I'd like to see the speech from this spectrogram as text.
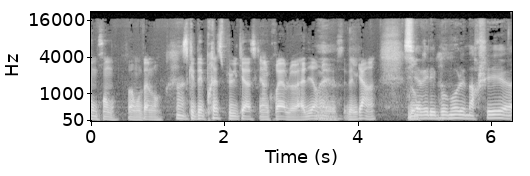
comprendre fondamentalement. Ouais. Ce qui était presque plus le cas, ce qui est incroyable à dire, Ouais. mais c'était le cas. Hein. S'il y avait les beaux mots, le marché, euh.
